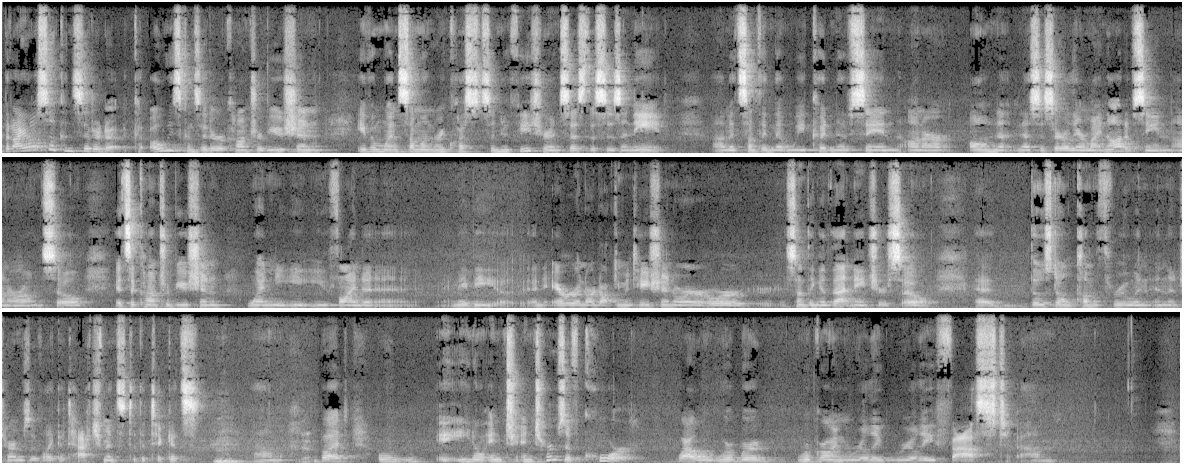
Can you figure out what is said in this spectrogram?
but I also considered a, always consider a contribution even when someone requests a new feature and says this is a need. Um, it's something that we couldn't have seen on our own necessarily, or might not have seen on our own. So it's a contribution when you, you find a, maybe a, an error in our documentation or, or something of that nature. So uh, those don't come through in, in, the terms of like attachments to the tickets. Mm-hmm. Um, yeah. But you know, in in terms of core, wow, we're we're we're growing really really fast. Um,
